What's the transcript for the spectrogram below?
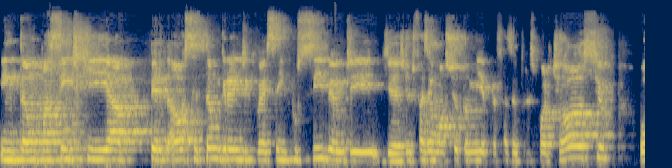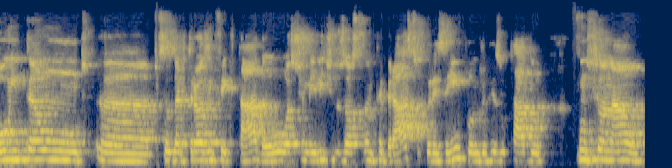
então, paciente que a perda óssea é tão grande que vai ser impossível de, de a gente fazer uma osteotomia para fazer o transporte ósseo, ou então uh, pseudartrose infectada ou osteomielite dos ossos do antebraço, por exemplo, onde o resultado funcional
